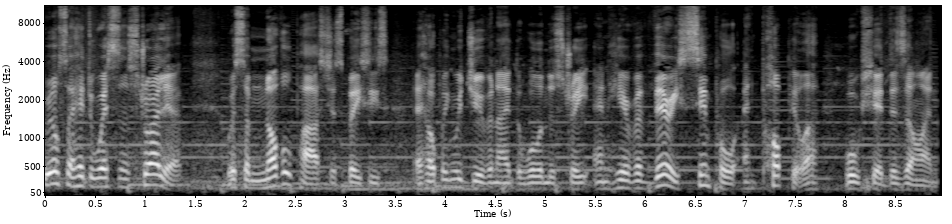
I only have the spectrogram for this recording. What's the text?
We also head to Western Australia where some novel pasture species are helping rejuvenate the wool industry and hear of a very simple and popular woolshed design.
